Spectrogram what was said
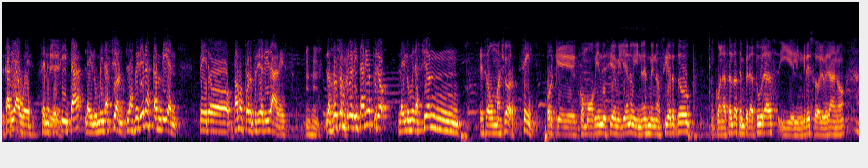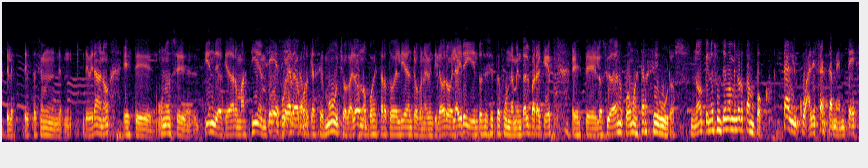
sí. Cariahue. Se Sí. necesita la iluminación. Las veredas también, pero vamos por prioridades. Los dos son prioritarios, pero la iluminación, Es aún mayor. sí. porque como bien decía Emiliano y no es menos cierto con las altas temperaturas y el ingreso del verano de la, de la estación de, de verano este uno se tiende a quedar más tiempo Sí, afuera porque hace mucho calor no puedes estar todo el día dentro con el ventilador o el aire y entonces esto es fundamental para que este, los ciudadanos podamos estar seguros no que no es un tema menor tampoco Tal cual, exactamente.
